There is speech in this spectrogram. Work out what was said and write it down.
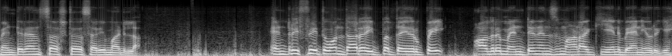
ಮೇಂಟೆನೆನ್ಸ್ ಅಷ್ಟು ಸರಿ ಮಾಡಿಲ್ಲ. ಎಂಟ್ರಿ ಫೀ ತೊಗೊತಾರೆ ಇಪ್ಪತ್ತೈದು ರೂಪಾಯಿ, ಆದ್ರೆ ಮೇಂಟೆನೆನ್ಸ್ ಮಾಡೋಕೆ ಏನು ಬ್ಯಾನ್ ಇವ್ರಿಗೆ?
